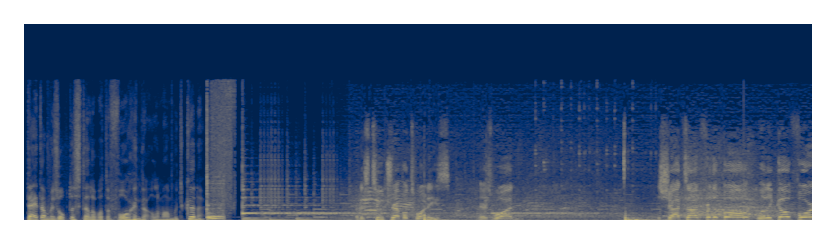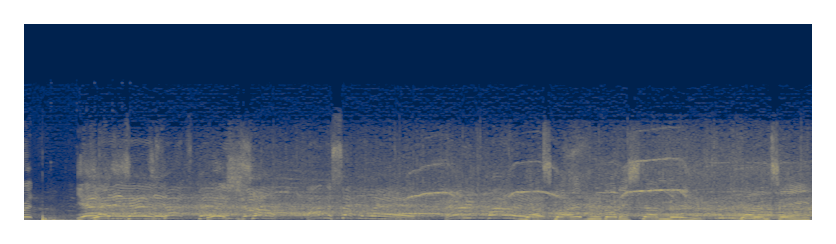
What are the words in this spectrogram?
Tijd om eens op te stellen wat de volgende allemaal moet kunnen. But it's two treble 20s. There's one. The shot's on for the bull. Will he go for it? Yeah, Yes, he has it. that's What a shot on the second leg. That's got everybody standing. Guaranteed.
